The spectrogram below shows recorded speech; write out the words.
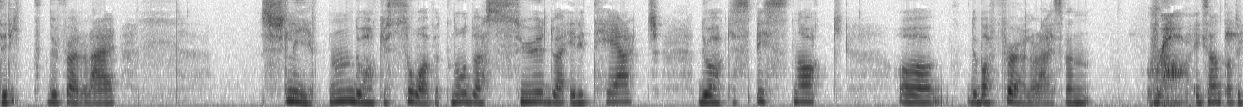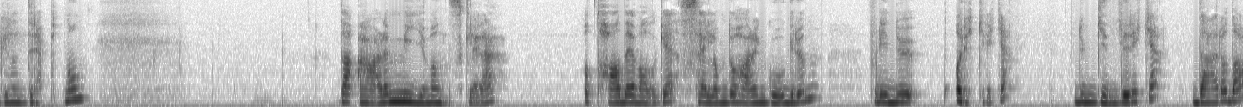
dritt. Du føler deg sliten, du har ikke sovet noe, du er sur, du er irritert, du har ikke spist nok, og du bare føler deg som en raw, ikke sant? At du kunne drept noen. Da er det mye vanskeligere å ta det valget, selv om du har en god grunn, fordi du orker ikke. Du gidder ikke der og da.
